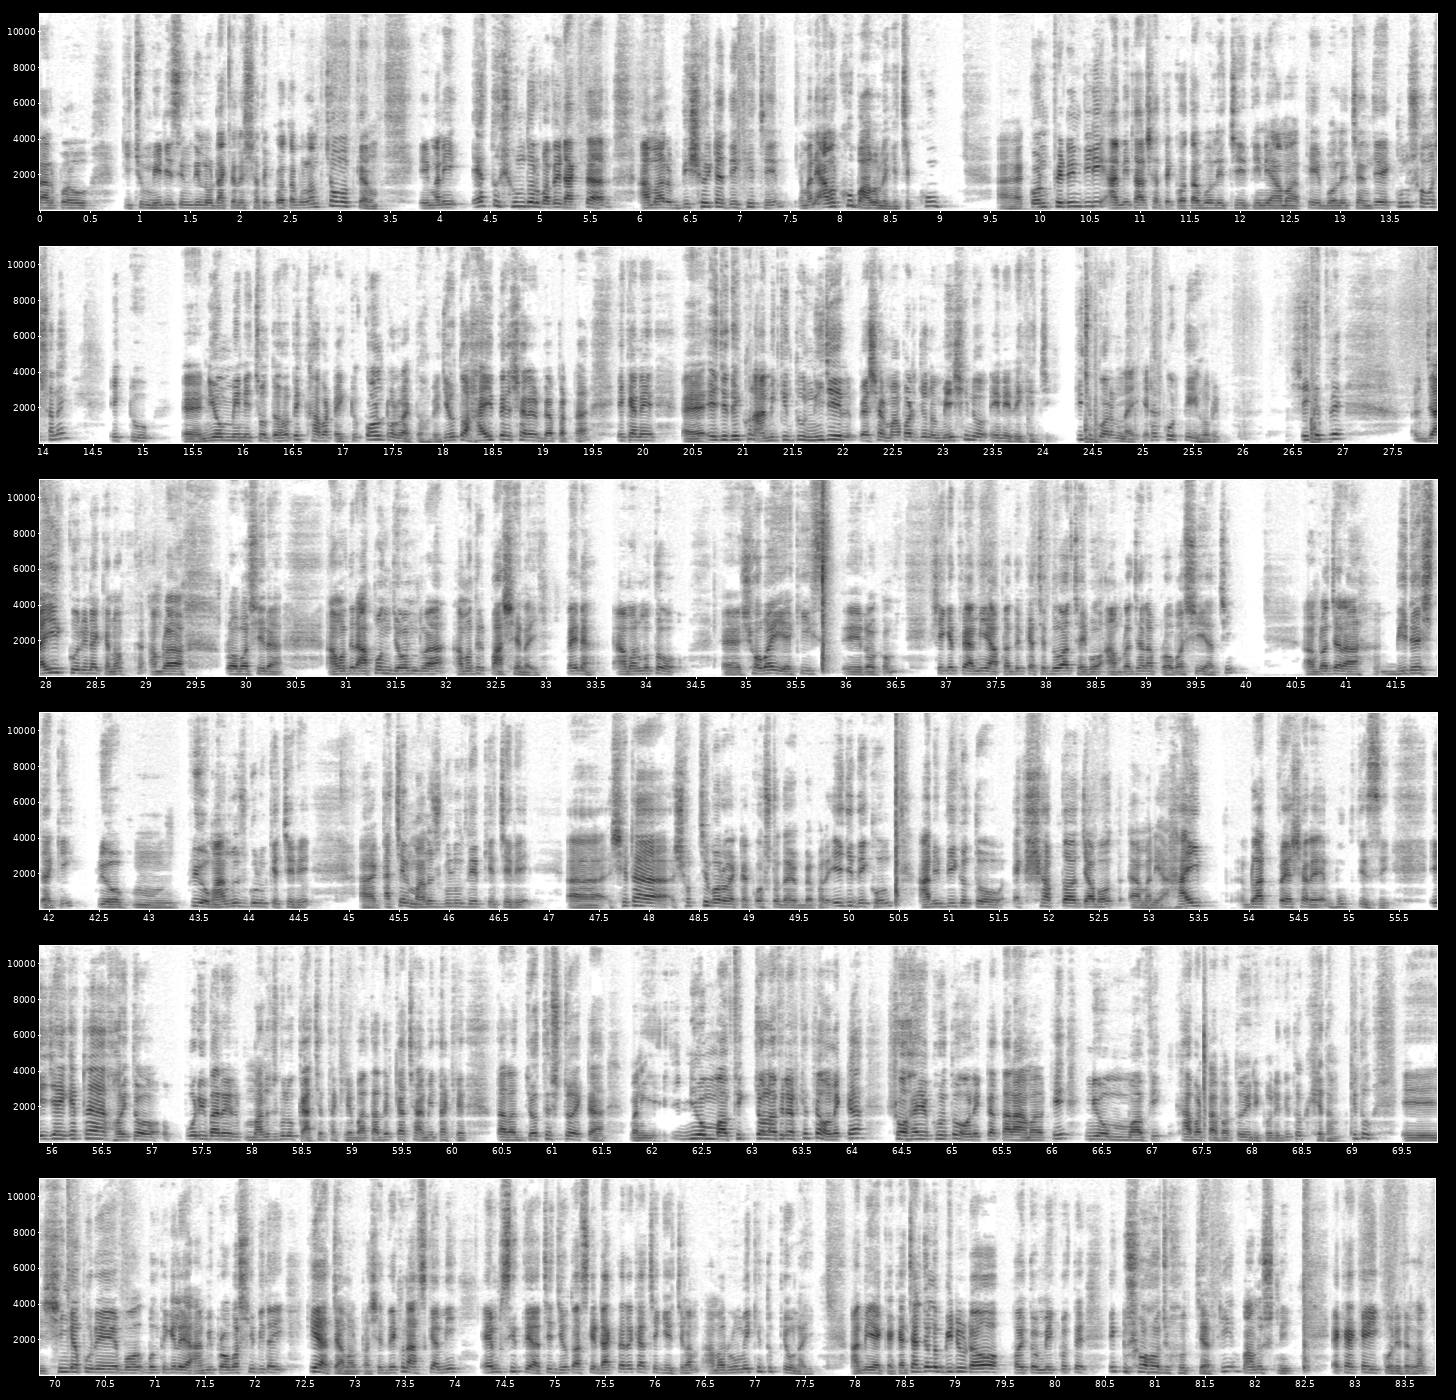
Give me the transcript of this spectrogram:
তারপরেও কিছু মেডিসিন দিল, ডাক্তারের সাথে কথা বললাম, চমৎকার। মানে এত সুন্দরভাবে ডাক্তার আমার বিষয়টা দেখেছে মানে আমার খুব ভালো লেগেছে, খুব কনফিডেন্টলি আমি তার সাথে কথা বলেছি, তিনি আমাকে বলেছেন যে, কোনো সমস্যা নেই, একটু নিয়ম মেনে চলতে হবে, খাবারটা একটু কন্ট্রোল রাখতে হবে। যেহেতু হাই প্রেশারের ব্যাপারটা, এখানে এই যে দেখুন, আমি কিন্তু নিজের প্রেশার মাপার জন্য মেশিনও এনে রেখেছি, কিছু করার নাই, এটা করতেই হবে। সেক্ষেত্রে যাই করি না কেন, আমরা প্রবাসীরা, আমাদের আপনজনরা আমাদের পাশে নাই, তাই না? আমার মতো সবাই একই এরকম সেক্ষেত্রে আমি আপনাদের কাছে দোয়া চাইব, আমরা যারা প্রবাসী আছি, আমরা যারা বিদেশ থাকি, প্রিয় প্রিয় মানুষগুলোকে চেরে কাছের মানুষগুলোদেরকে চেরে সেটা সবচেয়ে বড় একটা কষ্টদায়ক ব্যাপার। এই যে দেখুন, আমি বিগত এক সপ্তাহ যাবৎ মানে হাই ব্লাড প্রেশারে ভুগতেছি। এই জায়গাটা হয়তো পরিবারের মানুষগুলো কাছে থাকলে বা তাদের কাছে আমি থাকলে তারা যথেষ্ট একটা মানে নিয়ম মাফিক চলাফেরার ক্ষেত্রে অনেকটা সহায়ক হতো, অনেকটা তারা আমাকে নিয়ম মাফিক খাবার টাবার তৈরি করে দিত, খেতাম। কিন্তু সিঙ্গাপুরে বলতে গেলে আমি প্রবাসী বিদায় কে আছে আমার পাশে? দেখুন, আজকে আমি এমসিতে আছি, যেহেতু আজকে ডাক্তারের কাছে গিয়েছিলাম, আমার রুমে কিন্তু কেউ নাই। আমি একা একা, যার জন্য ভিডিওটাও হয়তো মেক করতে একটু সহজ হচ্ছে আর কি, মানুষ নেই, একা একাই করে ফেললাম।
